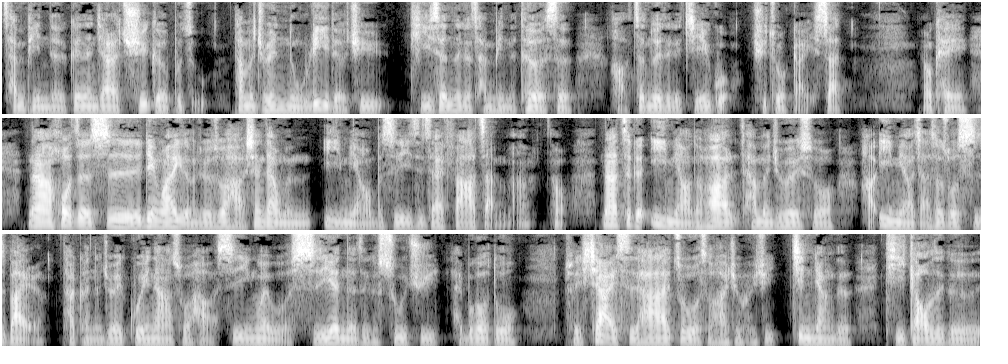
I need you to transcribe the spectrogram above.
产品的跟人家的区隔不足，他们就会努力的去提升这个产品的特色，好，针对这个结果去做改善。OK，那或者是另外一种，就是说，好，现在我们疫苗不是一直在发展嘛？哦，那这个疫苗的话，他们就会说，好，疫苗假设说失败了，他可能就会归纳说，好，是因为我实验的这个数据还不够多，所以下一次他在做的时候，他就会去尽量的提高这个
